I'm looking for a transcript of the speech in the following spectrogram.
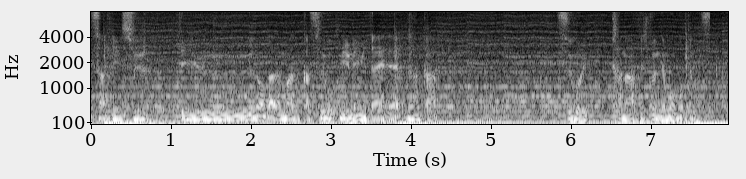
サーフィンするっていうのがなんかすごく夢みたいでなんかすごいかなって自分でも思ってます。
